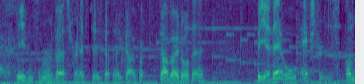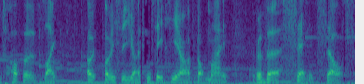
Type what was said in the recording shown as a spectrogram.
even some reverse rares too. Got the Garbo Garbodor there. But yeah they're all extras on top of like obviously you guys can see here I've got my reverse set itself.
